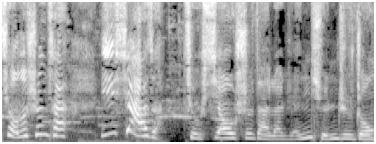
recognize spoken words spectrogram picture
巧的身材，一下子就消失在了人群之中。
